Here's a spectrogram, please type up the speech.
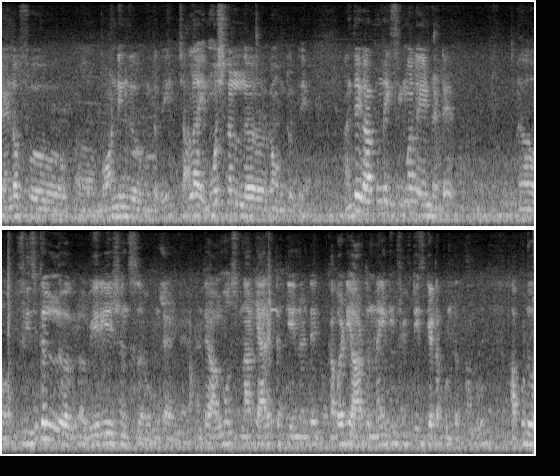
కైండ్ ఆఫ్ బాండింగ్ ఉంటుంది. చాలా ఎమోషనల్గా uh, ఉంటుంది. అంతేకాకుండా ఈ సినిమాలో ఏంటంటే uh, ఫిజికల్ వేరియేషన్స్ ఉంటాయండి. అంటే ఆల్మోస్ట్ నా క్యారెక్టర్కి ఏంటంటే కబడ్డీ ఆడుతున్న నైన్టీన్ ఫిఫ్టీస్ గెటప్ ఉంటుంది నాకు. అప్పుడు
